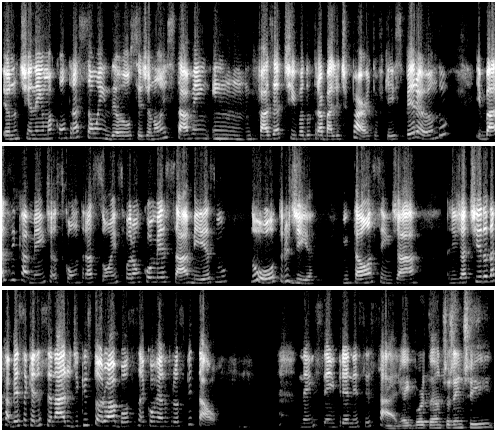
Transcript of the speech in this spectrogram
eu não tinha nenhuma contração ainda, ou seja, eu não estava em, em fase ativa do trabalho de parto. Eu fiquei esperando e basicamente as contrações foram começar mesmo no outro dia. Então, assim, já a gente já tira da cabeça aquele cenário de que estourou a bolsa e sai correndo para o hospital. Nem sempre é necessário. É importante a gente ir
